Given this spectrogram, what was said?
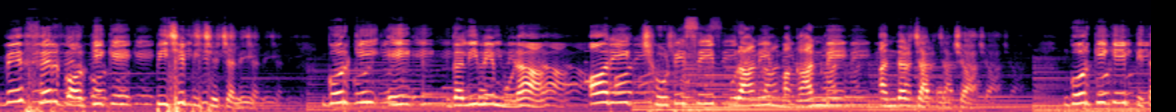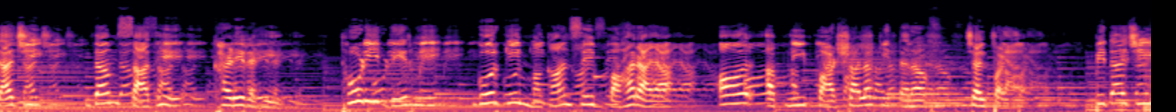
वे फिर गोरकी के पीछे पीछे चले। गोरकी एक गली में मुड़ा और एक छोटे से पुराने मकान में अंदर जा पहुँचा। गोरकी के पिताजी दम साधे खड़े रहे। थोड़ी देर में गोरकी मकान से बाहर आया और अपनी पाठशाला की तरफ़ चल पड़ा। पिताजी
